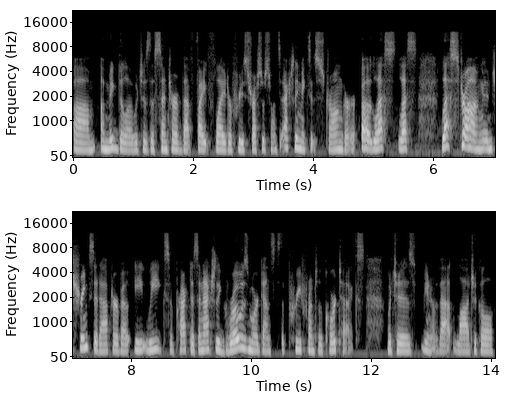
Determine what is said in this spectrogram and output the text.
um, amygdala, which is the center of that fight, flight, or freeze stress response, actually makes it stronger, uh, less, less, less strong, and shrinks it after about eight weeks of practice, and actually grows more dense the prefrontal cortex, which is you know that logical,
